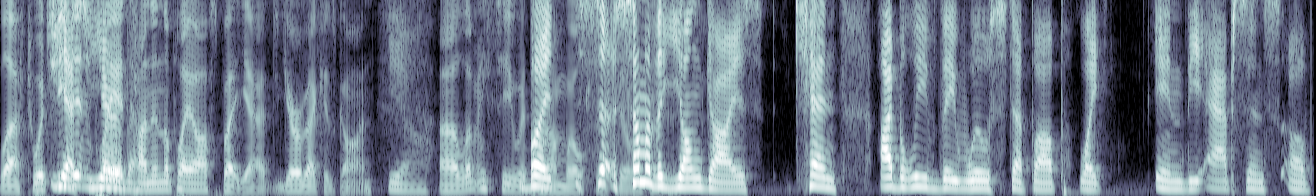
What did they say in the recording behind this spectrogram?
left, which he Yes, didn't play a ton in the playoffs, but yeah, Jerabek is gone. yeah. Uh, let me see what but Tom Wilson. so, some of the young guys can i believe they will step up like in the absence of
